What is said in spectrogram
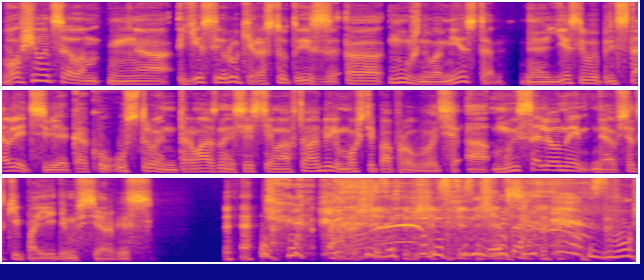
В общем и целом, а, если руки растут из э, нужного места, э, если вы представляете себе, как устроена тормозная система автомобиля, можете попробовать. А мы с Аленой э, все-таки поедем в сервис. Звук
